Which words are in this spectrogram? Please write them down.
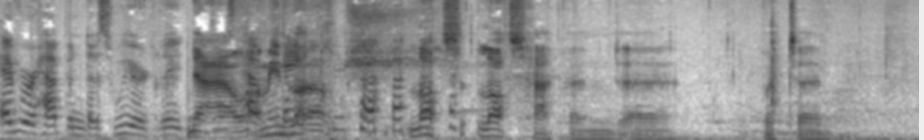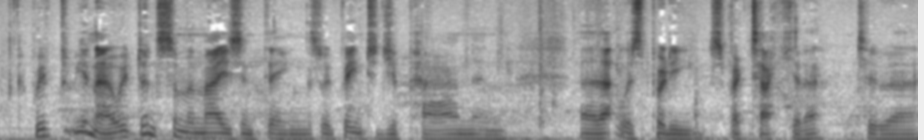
ever happened that's weird. They No, just have I mean, lo- lots, lots happened, uh, but um, we've, you know, we've done some amazing things. We've been to Japan, and uh, that was pretty spectacular. To uh,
